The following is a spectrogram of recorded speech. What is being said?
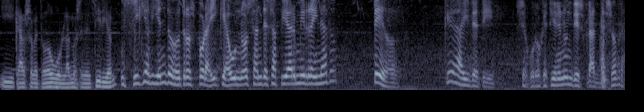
Y claro, sobre todo burlándose de Tyrion. ¿Sigue habiendo otros por ahí que aún no osan desafiar mi reinado? Tío, ¿Qué hay de ti? Seguro que tienen un disfraz de sobra.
